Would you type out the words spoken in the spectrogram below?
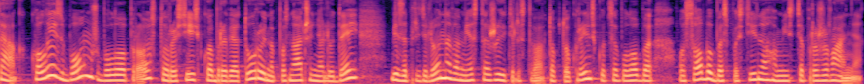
Так, колись бомж було просто російською абревіатурою на позначення людей без определеного міста жительства, тобто українською це було би особи без постійного місця проживання.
